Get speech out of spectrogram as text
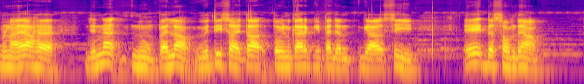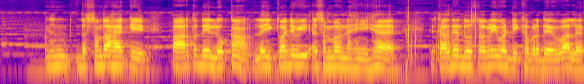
ਬਣਾਇਆ ਹੈ, ਜਿਨ੍ਹਾਂ ਨੂੰ ਪਹਿਲਾਂ ਵਿੱਤੀ ਸਹਾਇਤਾ ਤੋਂ ਇਨਕਾਰ ਕੀਤਾ ਜਾਂ- ਗਿਆ ਸੀ। ਇਹ ਦਰਸਾਉਂਦਿਆਂ ਦੱਸਦਾ ਹੈ ਕਿ ਭਾਰਤ ਦੇ ਲੋਕਾਂ ਲਈ ਕੁਝ ਵੀ ਅਸੰਭਵ ਨਹੀਂ ਹੈ। ਤੇ ਚੱਲਦੇ ਹਾਂ ਦੋਸਤੋ ਅਗਲੀ ਵੱਡੀ ਖਬਰ ਦੇ ਵੱਲ।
